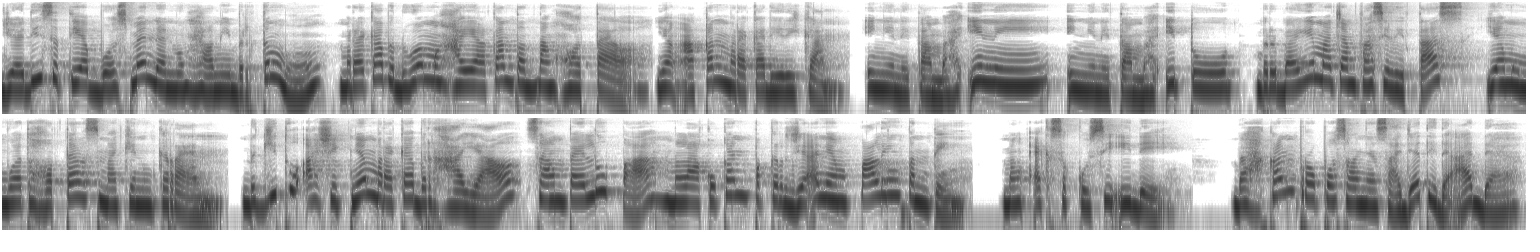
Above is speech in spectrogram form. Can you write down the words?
Jadi setiap Bosman dan Bung Helmi bertemu, mereka berdua menghayalkan tentang hotel yang akan mereka dirikan. Ingin ditambah ini, ingin ditambah itu, berbagai macam fasilitas yang membuat hotel semakin keren. Begitu asyiknya mereka berhayal sampai lupa melakukan pekerjaan yang paling penting, mengeksekusi ide. Bahkan proposalnya saja tidak ada.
